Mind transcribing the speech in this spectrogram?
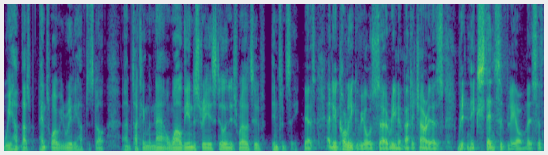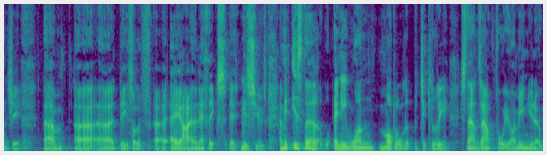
we have that's hence why we really have to start um, tackling them now while the industry is still in its relative infancy. Yes, and a colleague of yours, uh, Reena Bhattacharya, has written extensively on this, hasn't she? Um, uh, uh, the sort of uh, AI and ethics I- mm. issues. I mean, is there any one model that particularly stands out for you? I mean, you know,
